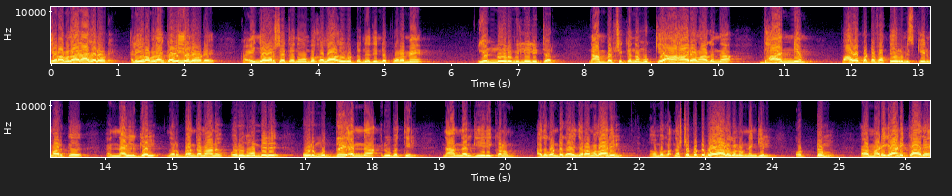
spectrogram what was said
ഈ റമദാനാകലോടെ അല്ലെങ്കിൽ റമദാൻ കഴിയലോടെ കഴിഞ്ഞ വർഷത്തെ നോമ്പ് കഥാ കിട്ടുന്നതിന്റെ പുറമെ എണ്ണൂറ് മില്ലി ലിറ്റർ നാം ഭക്ഷിക്കുന്ന മുഖ്യ ആഹാരമാകുന്ന ധാന്യം പാവപ്പെട്ട ഫക്കീർ മിസ്കീന്മാർക്ക് നൽകൽ നിർബന്ധമാണ്. ഒരു നോമ്പിന് ഒരു മുദ് എന്ന രൂപത്തിൽ നാം നൽകിയിരിക്കണം. അതുകൊണ്ട് കഴിഞ്ഞ റമദാനിൽ നോമ്പ് നഷ്ടപ്പെട്ടു പോയ ആളുകളുണ്ടെങ്കിൽ ഒട്ടും മടി കാണിക്കാതെ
